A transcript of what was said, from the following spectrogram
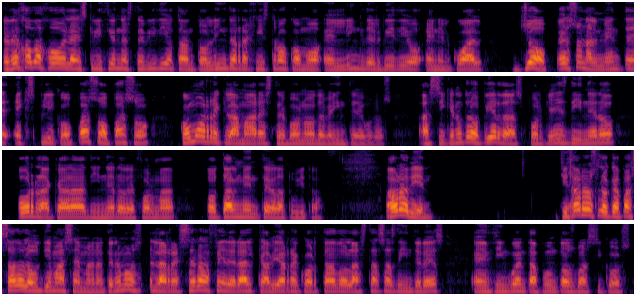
te dejo abajo en la descripción de este vídeo tanto el link de registro como el link del vídeo en el cual yo personalmente explico paso a paso cómo reclamar este bono de 20 euros. Así que no te lo pierdas porque es dinero por la cara dinero de forma totalmente gratuita. Ahora bien, fijaros lo que ha pasado la última semana. Tenemos la Reserva Federal que había recortado las tasas de interés en 50 puntos básicos.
